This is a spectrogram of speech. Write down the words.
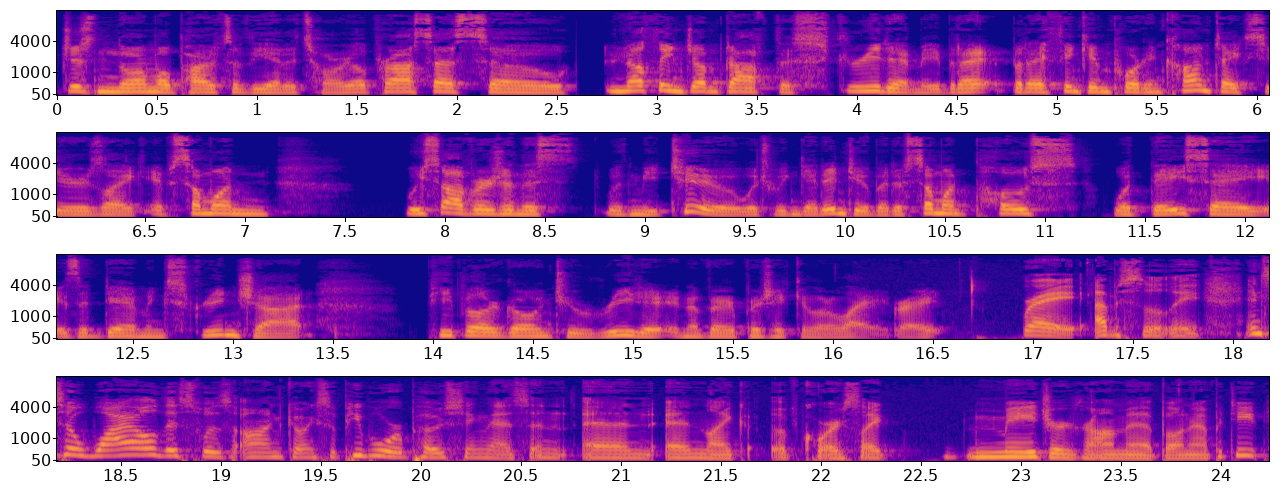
just normal parts of the editorial process. So nothing jumped off the screen at me, but I but I think important context here is like if someone we saw a version of this with me too, which we can get into, but if someone posts what they say is a damning screenshot, people are going to read it in a very particular light, right? Right, absolutely. And so while this was ongoing, so people were posting this and and and like of course like major drama at Bon Appetit.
